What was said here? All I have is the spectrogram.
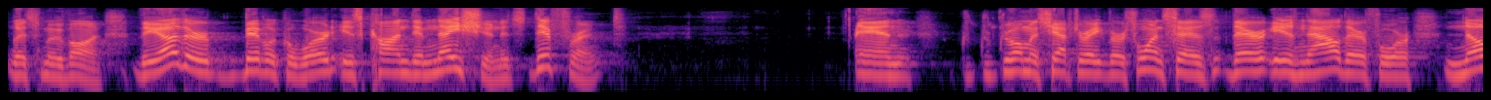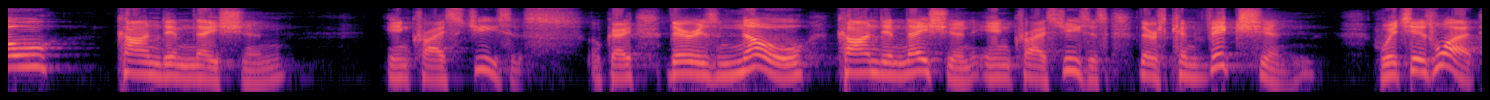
Let's move on. The other biblical word is condemnation. It's different. And Romans chapter 8, verse 1 says, There is now, therefore, no condemnation in Christ Jesus. Okay? There is no condemnation in Christ Jesus. There's conviction, which is what?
